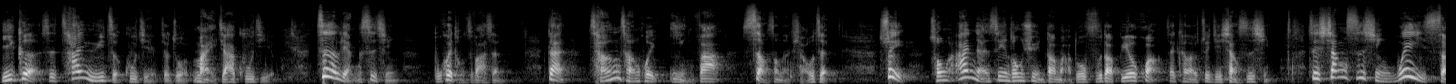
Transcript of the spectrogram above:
一个是参与者枯竭，叫做买家枯竭。这两个事情不会同时发生，但常常会引发市场上的调整。所以，从安南实验通讯到马多夫到比尔晃，再看到最近相思行，这相思行为什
